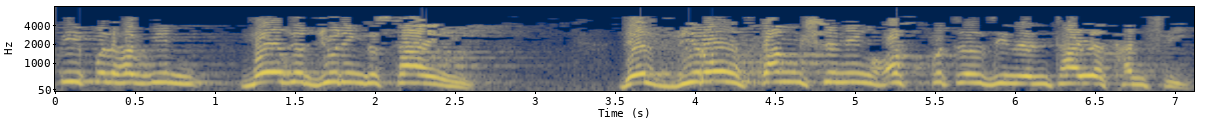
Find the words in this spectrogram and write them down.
people have been murdered during this time. There's zero functioning hospitals in the entire country.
